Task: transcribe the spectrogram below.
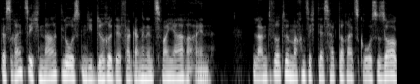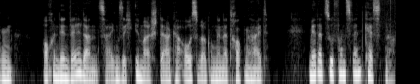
Das reiht sich nahtlos in die Dürre der vergangenen zwei Jahre ein. Landwirte machen sich deshalb bereits große Sorgen. Auch in den Wäldern zeigen sich immer stärker Auswirkungen der Trockenheit. Mehr dazu von Sven Kästner.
